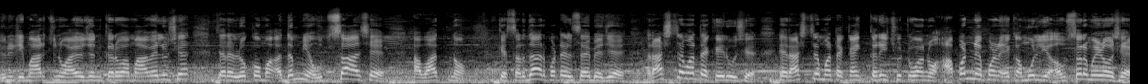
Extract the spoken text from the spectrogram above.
યુનિટી માર્ચનું આયોજન કરવામાં આવેલું છે. ત્યારે લોકોમાં અદમ્ય ઉત્સાહ છે આ વાતનો કે સરદાર પટેલ સાહેબે જે રાષ્ટ્ર માટે કર્યું છે, એ રાષ્ટ્ર માટે કંઈક કરી છૂટવાનો આપણને પણ એક અમૂલ્ય અવસર મળ્યો છે.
